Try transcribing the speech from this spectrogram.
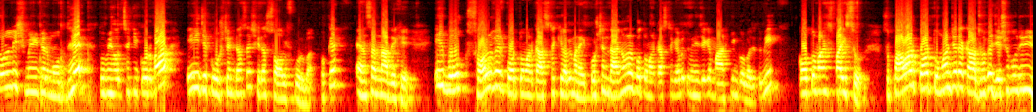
চল্লিশ মিনিটের মধ্যে তুমি হচ্ছে কি করবা, এই যে কোশ্চেনটা আছে সেটা সলভ করবা ওকে অ্যান্সার না দেখে। এবং সলভের পর তোমার কাজটা কি হবে মানে কোশ্চেন দাগানোর পর তোমার কাজটা কি হবে তুমি নিজেকে মার্কিং করবে যে তুমি কত মার্কস পাইছো। সো পাওয়ার পর তোমার যেটা কাজ হবে, যে সকল জিনিস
